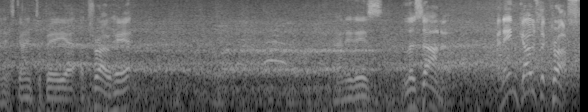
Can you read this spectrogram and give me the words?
And it's going to be a, a throw here. And it is Lozano. And in goes the cross.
